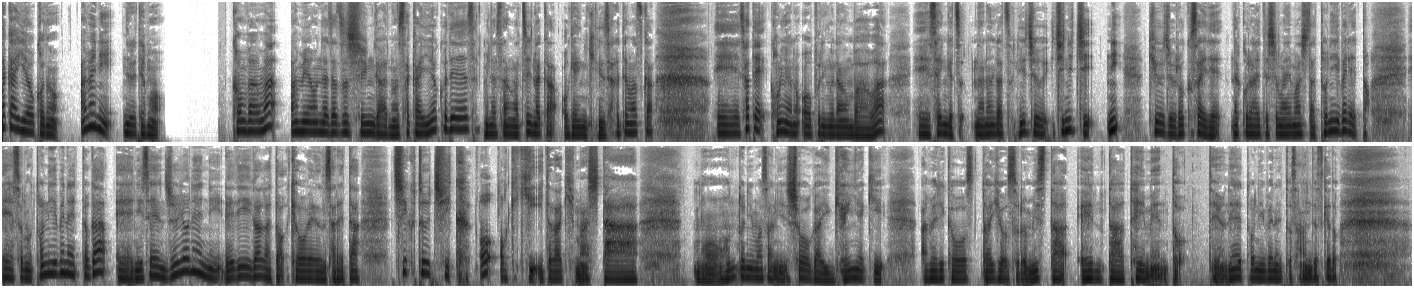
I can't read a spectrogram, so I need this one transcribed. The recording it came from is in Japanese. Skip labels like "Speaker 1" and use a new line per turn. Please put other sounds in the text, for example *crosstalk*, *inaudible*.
坂井陽子の雨に濡れても。こんばんは。雨女ジャズシンガーの坂井陽子です。皆さん暑い中お元気にされてますか、えー、さて、今夜のオープニングナンバーは、えー、先月7月21日に96歳で亡くなられてしまいましたトニー・ベネット。えー、そのトニー・ベネットが、えー、2014年にレディー・ガガと共演されたチークトゥチークをお聴きいただきました。もう本当にまさに生涯現役、アメリカを代表するミスターエンターテイメントっていうね、トニー・ベネットさんですけど、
